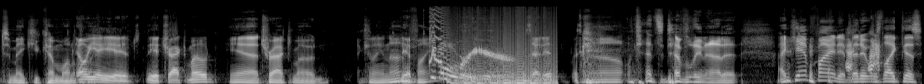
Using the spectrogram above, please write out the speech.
to make you come on. Oh yeah, yeah. The attract mode. yeah, attract mode. Can I not Yep. find? Get over here. Is that it? No, that's definitely not it. I can't find it, but it was like this.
